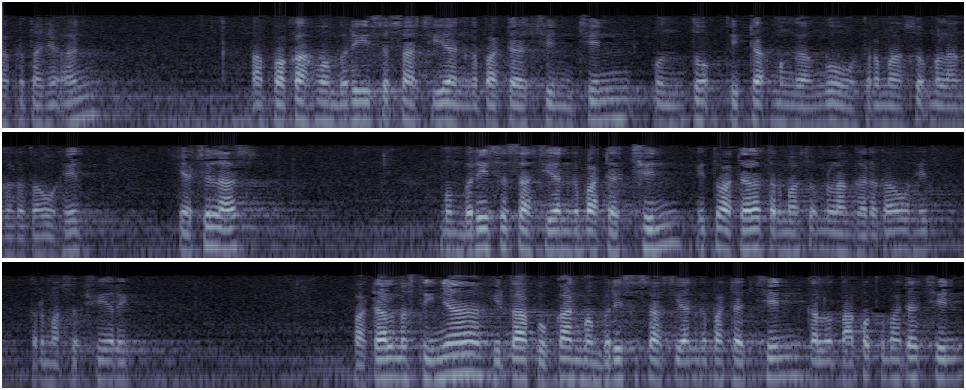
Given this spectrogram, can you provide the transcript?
Ada pertanyaan Apakah memberi sesajian kepada jin-jin Untuk tidak mengganggu Termasuk melanggar tauhid? Ya jelas. Memberi sesajian kepada jin Itu adalah termasuk melanggar tauhid Termasuk syirik. Padahal mestinya kita bukan memberi sesajian kepada jin Kalau takut kepada jin.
